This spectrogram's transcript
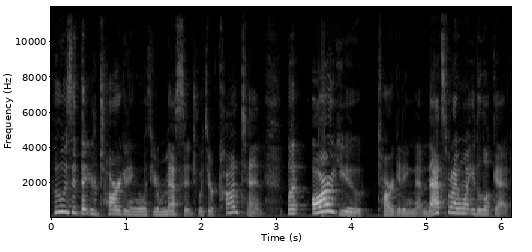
Who is it that you're targeting with your message, with your content? But are you targeting them? That's what I want you to look at.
